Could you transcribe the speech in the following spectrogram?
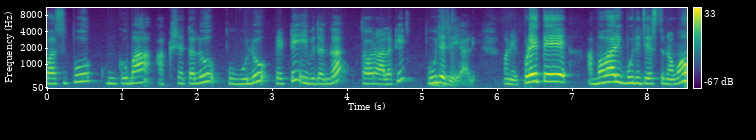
పసుపు కుంకుమ అక్షతలు పువ్వులు పెట్టి ఈ విధంగా తోరాలకి పూజ చేయాలి. మనం ఎప్పుడైతే అమ్మవారికి పూజ చేస్తున్నామో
